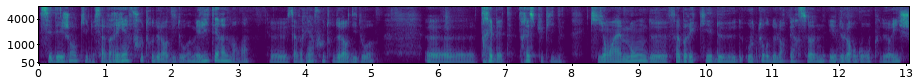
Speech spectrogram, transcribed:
C'est des gens qui ne savent rien foutre de leurs dix doigts, mais littéralement, hein, euh, ils savent rien foutre de leurs dix doigts. Euh, très bêtes, très stupides, qui ont un monde fabriqué autour de leur personne et de leur groupe de riches,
